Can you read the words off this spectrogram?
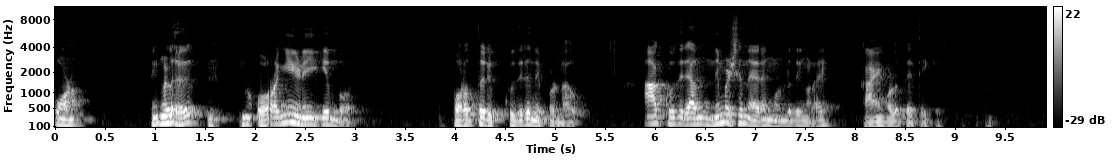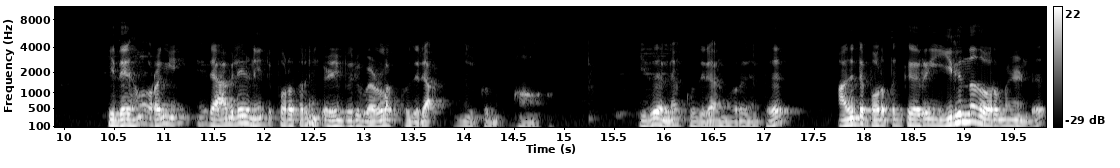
പോകണം നിങ്ങൾ ഉറങ്ങി എണീക്കുമ്പോൾ പുറത്തൊരു കുതിര നിൽപ്പുണ്ടാവും ആ കുതിര നിമിഷ നേരം കൊണ്ട് നിങ്ങളെ കായംകുളത്തെത്തിക്കും. ഇദ്ദേഹം ഉറങ്ങി രാവിലെ എണീറ്റ് പുറത്തിറങ്ങി കഴിയുമ്പോൾ ഒരു വെള്ള കുതിര നിൽക്കുന്നു. ആ ഇത് തന്നെ കുതിര എന്ന് പറഞ്ഞിട്ട് അതിന്റെ പുറത്ത് കയറി ഇരുന്നത് ഓർമ്മയുണ്ട്.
